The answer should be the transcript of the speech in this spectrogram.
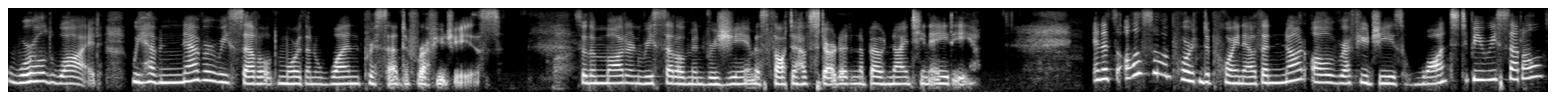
worldwide, we have never resettled more than 1% of refugees. So the modern resettlement regime is thought to have started in about 1980. And it's also important to point out that not all refugees want to be resettled.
